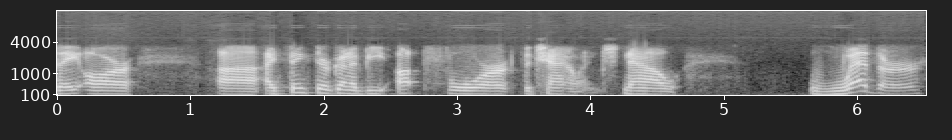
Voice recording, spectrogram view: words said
they are. Uh, I think they're going to be up for the challenge now. Whether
